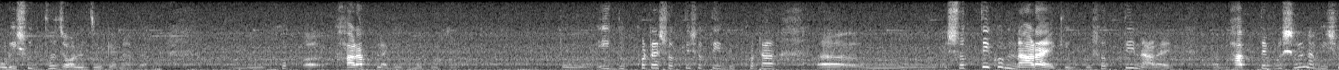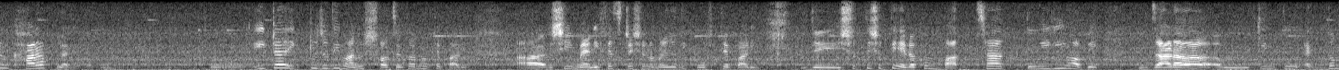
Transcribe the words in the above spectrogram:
পরিশুদ্ধ জল জোটে না খুব খারাপ লাগে এগুলো দেখে। তো এই দুঃখটা সত্যি সত্যি এই দুঃখটা সত্যি খুব নাড়ায় কিন্তু, সত্যি নাড়ায়। ভাবতে বসলে না ভীষণ খারাপ লাগে তখন। তো এইটা একটু যদি মানুষ সচেতন হতে পারে, আর সেই ম্যানিফেস্টেশন আমরা যদি করতে পারি যে সত্যি সত্যি এরকম বাচ্চা তৈরি হবে যারা কিন্তু একদম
